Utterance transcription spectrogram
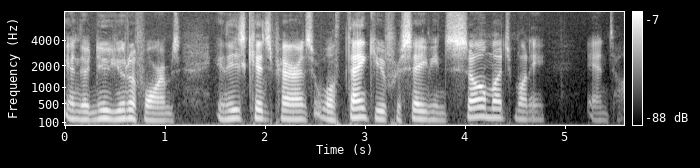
in their new uniforms, and these kids' parents will thank you for saving so much money and time.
